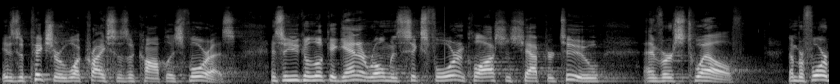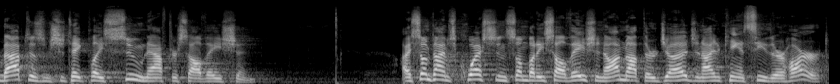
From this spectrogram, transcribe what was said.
It is a picture of what Christ has accomplished for us. And so you can look again at Romans 6 4 and Colossians chapter 2 and verse 12. Number four, baptism should take place soon after salvation. I sometimes question somebody's salvation. Now, I'm not their judge and I can't see their heart.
